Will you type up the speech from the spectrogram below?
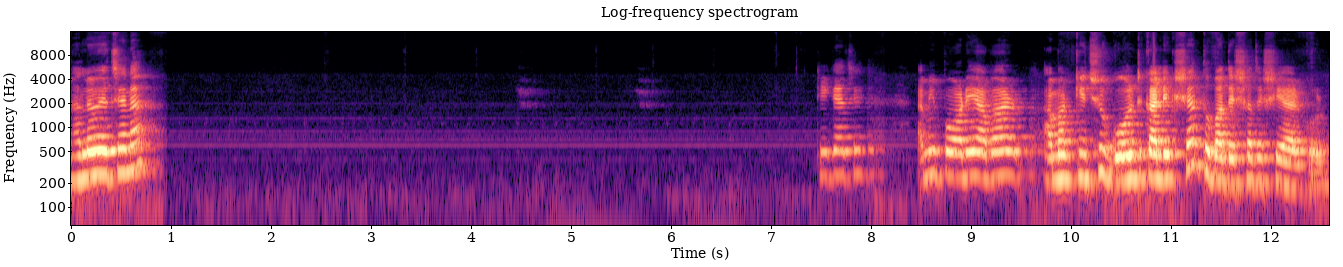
ভালো হয়েছে না? ঠিক আছে? আমি পরে আবার আমার কিছু গোল্ড কালেকশন তোমাদের সাথে শেয়ার করব।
